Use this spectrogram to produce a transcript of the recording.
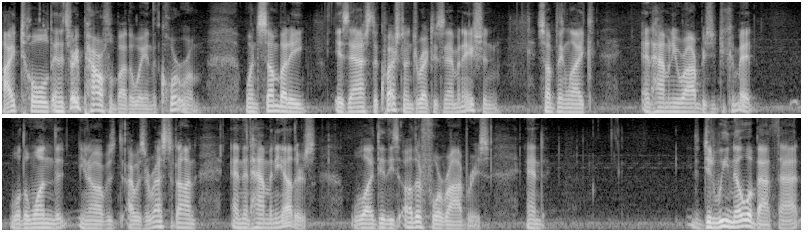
I told, and it's very powerful, by the way, in the courtroom when somebody is asked the question on direct examination, something like, "And how many robberies did you commit?" Well, the one that you know I was I was arrested on, and then how many others? Well, I did these other four robberies, and did we know about that?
